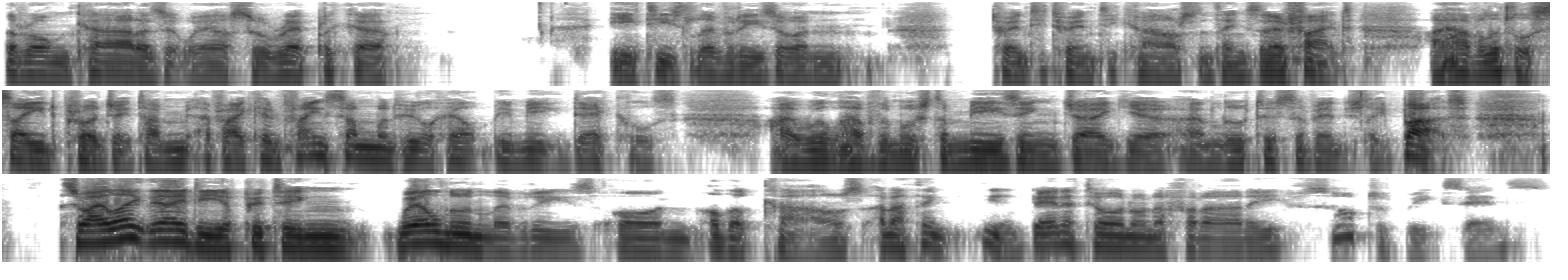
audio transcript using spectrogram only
the wrong car, as it were. So replica 80s liveries on 2020 cars and things. And in fact, I have a little side project. I'm, if I can find someone who'll help me make decals, I will have the most amazing Jaguar and Lotus eventually. But so I like the idea of putting well-known liveries on other cars, and I think you know Benetton on a Ferrari sort of makes sense.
